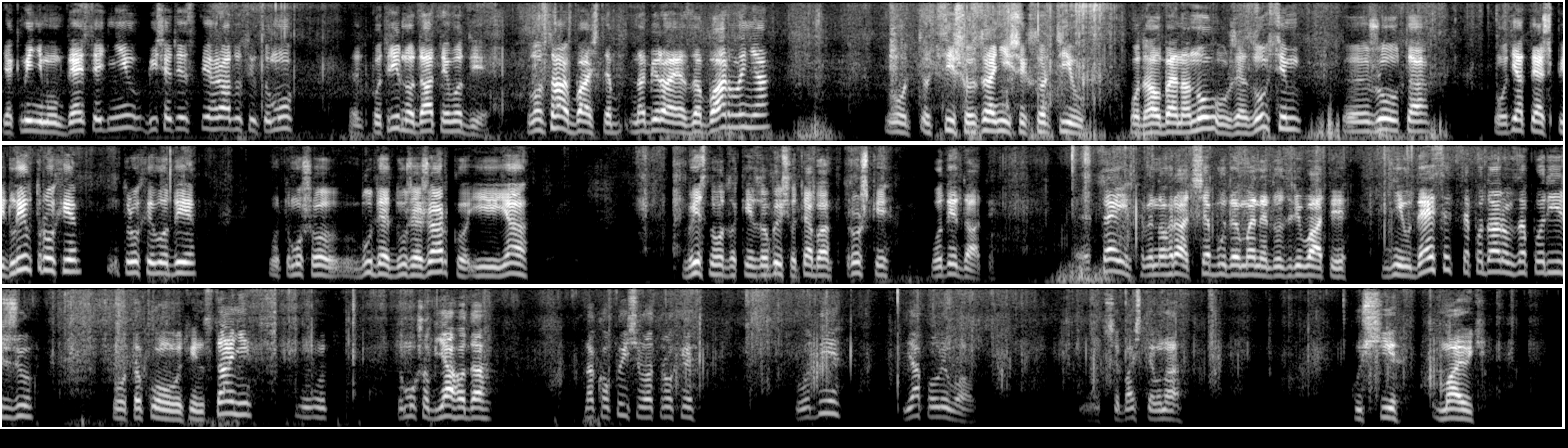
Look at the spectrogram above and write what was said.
як мінімум 10 днів, більше 30 градусів, тому е, потрібно дати води. Лоза, бачите, набирає забарвлення. От, ці, що з раніших сортів, от Галбена Нову вже зовсім е, жовта. От я теж підлив трохи, трохи води, ну, тому що буде дуже жарко і я висновок такий зробив, що треба трошки води дати. Е, Цей виноград ще буде в мене дозрівати днів 10, це подарок Запоріжжю. У такому от він стані. От. Тому щоб ягода накопичила трохи води, я поливав. От ще бачите, вона кущі мають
